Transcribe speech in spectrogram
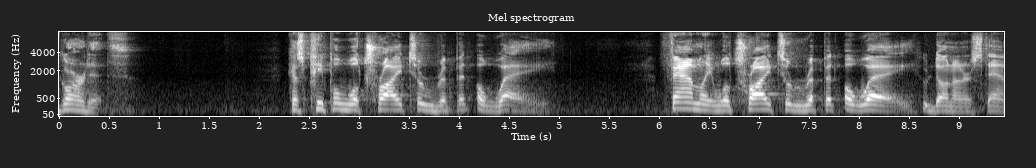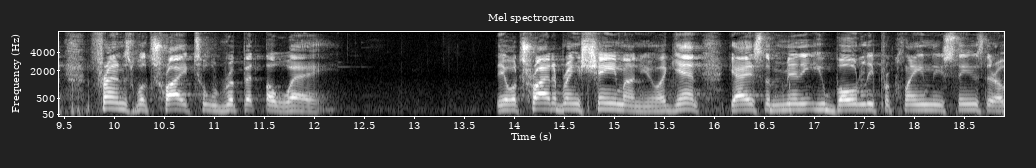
Guard it. Because people will try to rip it away. Family will try to rip it away who don't understand. Friends will try to rip it away. They will try to bring shame on you. Again, guys, the minute you boldly proclaim these things, there,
